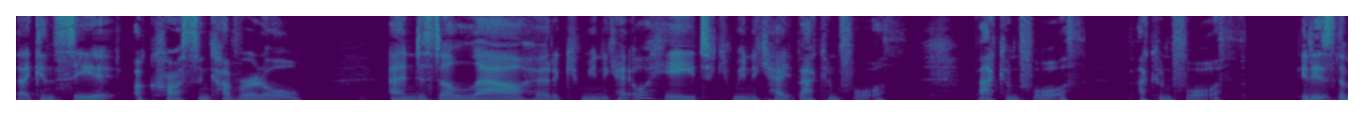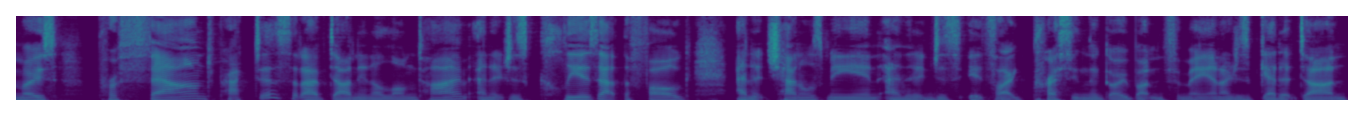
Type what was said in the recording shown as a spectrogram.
that can see it across and cover it all. And just allow her to communicate or he to communicate back and forth, back and forth, back and forth. It is the most profound practice that I've done in a long time. And it just clears out the fog and it channels me in. And it just, it's like pressing the go button for me. And I just get it done.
